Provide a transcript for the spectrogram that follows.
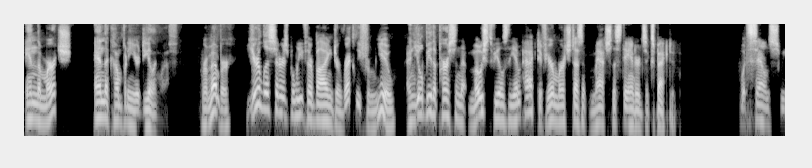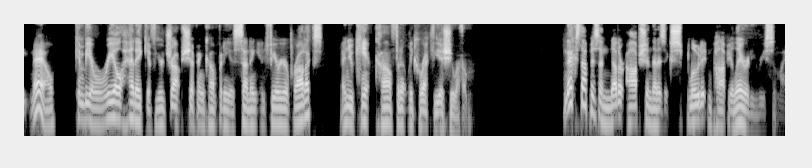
in the merch and the company you're dealing with. Remember, your listeners believe they're buying directly from you, and you'll be the person that most feels the impact if your merch doesn't match the standards expected. What sounds sweet now can be a real headache if your drop shipping company is sending inferior products and you can't confidently correct the issue with them. Next up is another option that has exploded in popularity recently,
